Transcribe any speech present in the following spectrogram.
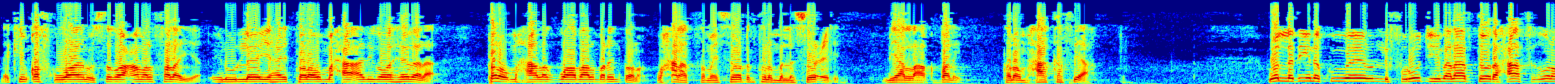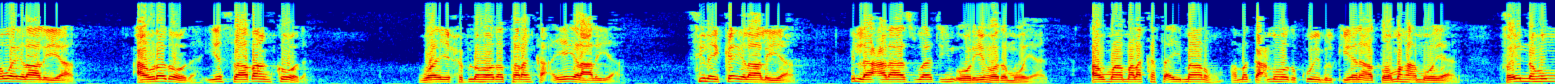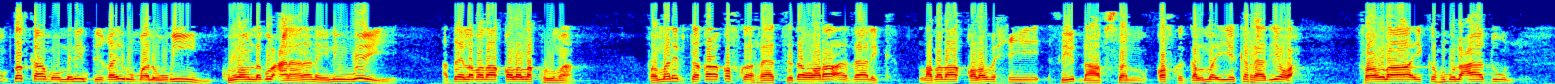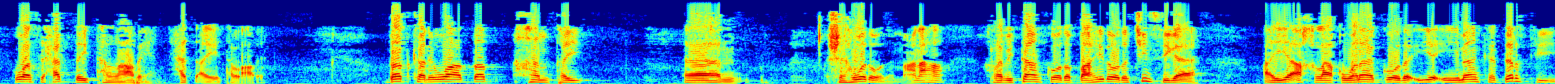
laakiin qofku waa inuu isagoo camal falaya inuu leeyahay talow maxaa adigoo hebela? Talow maxaa lagu abaalmarin doona? Waxaanaad samaysay o dhan talow ma la soo celin. Miyaa la aqbali talow maxaa kasi ah waaladiina kuwii lifuruujihim alaabtooda xaafiduuna way ilaaliyaan cawradooda iyo saabaankooda way xubnahooda taranka ayay ilaaliyaan sinay ka ilaaliyaan ilaa calaa aswaajihim ooriyahooda mooyaane aw maa malakat aymaanuhum ama gacmahooda kuway milkiyeena addoommaha mooyaane fa innahum dadkaa mu'miniintii hayru maluumiin kuwoon lagu canaananaynin weeye hadday labadaa qolo la kulmaan faman ibtaqaa qofka raadsada waraa'a daalika labadaa qolo wixii sii dhaafsan qofka galmo iyo ka raadiyo wax fa ulaa'ika hum ulcaaduun kuwaasi xadday tallaabeen xad ayay tallaabeen. Dadkani waa dad hantay shahwadooda macnaha rabitaankooda baahidooda jinsiga ah ayaa akhlaaq wanaagooda iyo iimaanka dartii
